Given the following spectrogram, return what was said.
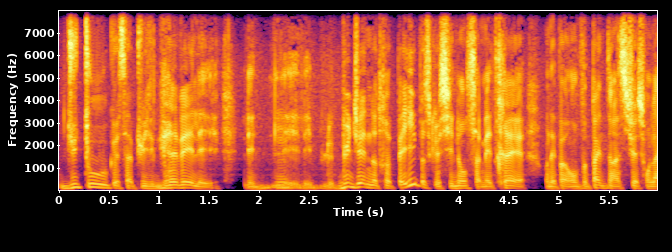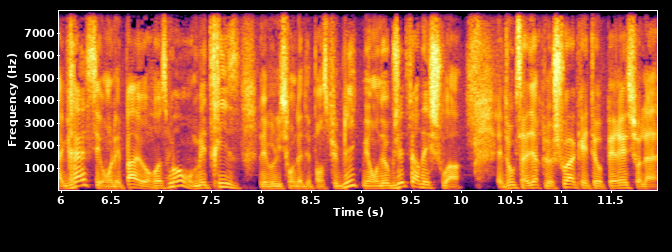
du tout que ça puisse gréver les, les- les- les- le budget de notre pays, parce que sinon ça mettrait, on ne veut pas être dans la situation de la Grèce, et on l'est pas heureusement, on maîtrise l'évolution de la dépense publique, mais on est obligé de faire des choix. Et donc ça veut dire que le choix qui a été opéré sur la-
